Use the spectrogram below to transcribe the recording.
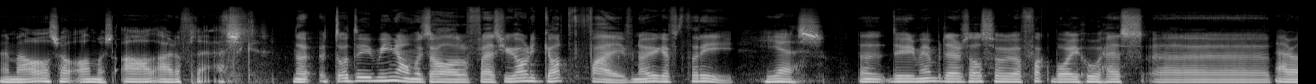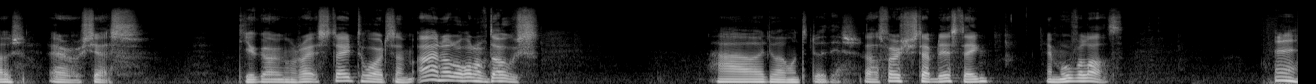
I'm also almost all out of flask. No, what do you mean almost all out of flash? You only got five, now you have three. Yes. Uh, do you remember there's also a fuckboy who has uh, Arrows. arrows? Yes. You're going right straight towards them. Ah, another one of those. How do I want to do this? Well, first you step this thing and move a lot. Eh,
